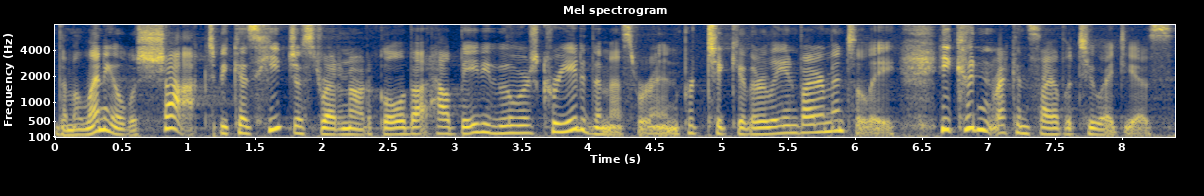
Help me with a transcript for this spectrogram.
The millennial was shocked because he'd just read an article about how baby boomers created the mess we're in, particularly environmentally. He couldn't reconcile the two ideas.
